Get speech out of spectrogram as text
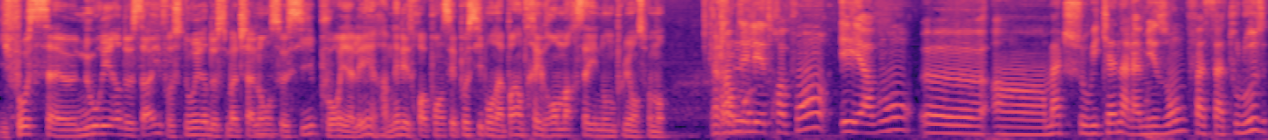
Il faut se nourrir de ça, il faut se nourrir de ce match à Lens aussi pour y aller, ramener les trois points. C'est possible, on n'a pas un très grand Marseille non plus en ce moment. Ramener les trois points et avant euh, un match ce week-end à la maison face à Toulouse,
